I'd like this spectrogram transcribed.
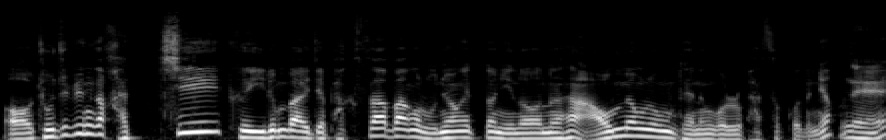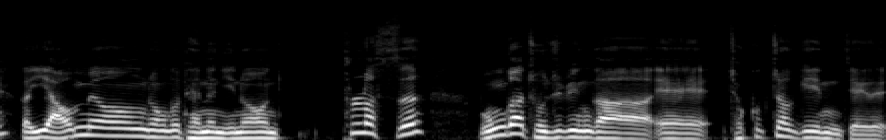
어, 조주빈과 같이 그 이른바 이제 박사방을 운영했던 인원은 한 9명 정도 되는 걸로 봤었거든요. 네. 그러니까 이 9명 정도 되는 인원 플러스 뭔가 조주빈과의 적극적인 이제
